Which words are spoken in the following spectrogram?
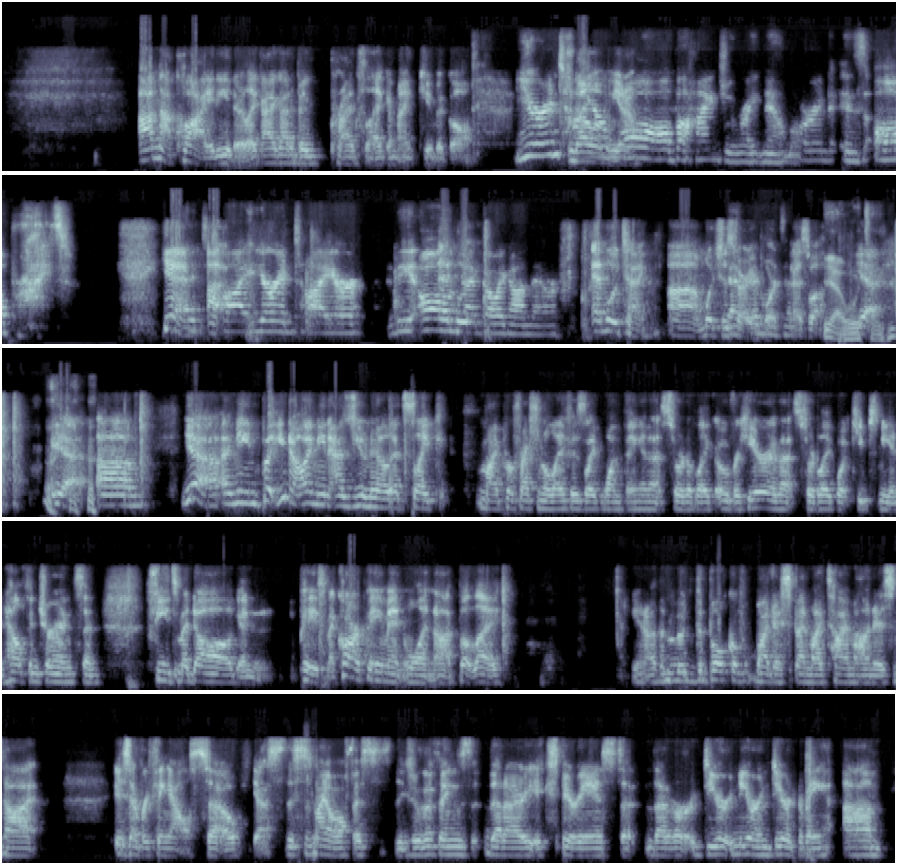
I'm not quiet either. Like I got a big pride flag in my cubicle. Your entire No, you know. wall behind you right now, Lauren, is all pride. Yeah, It's uh, your entire the all And of we- that going on there. and Wu Tang, um, which is Yeah, very important Wu-Tang. as well. Yeah, Wu Tang. yeah um yeah i mean but you know i mean as you know that's like my professional life is like one thing and that's sort of like over here and that's sort of like what keeps me in health insurance and feeds my dog and pays my car payment and whatnot but like you know the the bulk of what i spend my time on is not is everything else. So yes this is my office. These are the things that i experienced that, that are dear near and dear to me. Um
